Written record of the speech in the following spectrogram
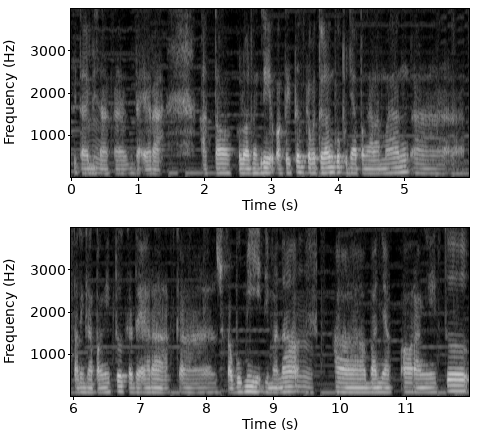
Kita Hmm. bisa ke daerah atau ke luar negeri. Waktu itu kebetulan gue punya pengalaman eh, paling gampang itu ke daerah ke Sukabumi, di mana Mm. eh, banyak orang itu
